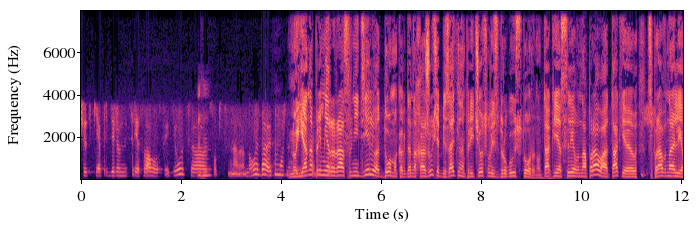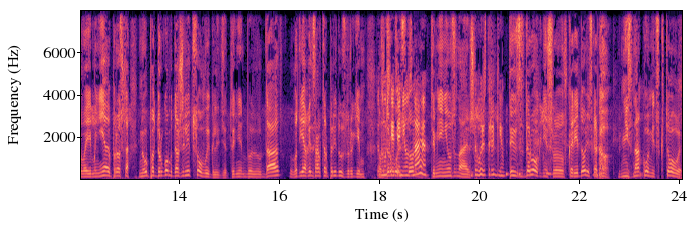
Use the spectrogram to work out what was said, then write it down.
все-таки определенный срез волос идет, угу. собственно. Ну, да, это можно. Но я, например, конечно. раз в неделю дома, когда нахожусь, обязательно причесываюсь в другую сторону. Так я слева направо, а так я справа налево. И мне просто, ну, по-другому даже лицо выглядит. Не, да, вот я завтра приду с другим. Ты думаешь, я тебя не узнаю? Ты меня не узнаешь. Ты будешь другим. Ты вздрогнешь в коридоре и скажешь, незнакомец, кто вы?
